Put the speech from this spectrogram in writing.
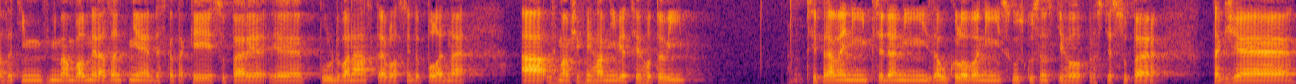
zatím vnímám velmi razantně, dneska taky super, je, je půl dvanácté vlastně dopoledne a už mám všechny hlavní věci hotové, připravený, předaný, zaúkolovaný, schůzku jsem stihl, prostě super. Takže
